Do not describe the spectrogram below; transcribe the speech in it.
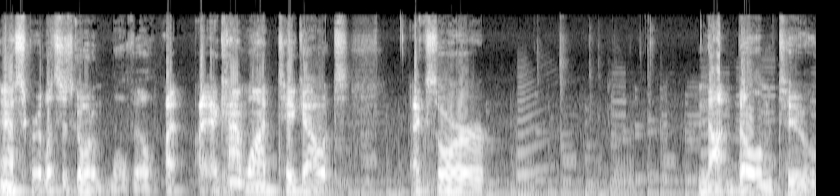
Ah, screw it. Let's just go to Moleville. I, I, I kind of want to take out Exor... Not Belome 2.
